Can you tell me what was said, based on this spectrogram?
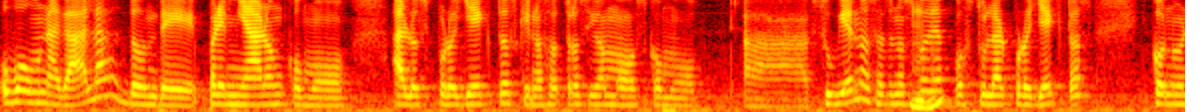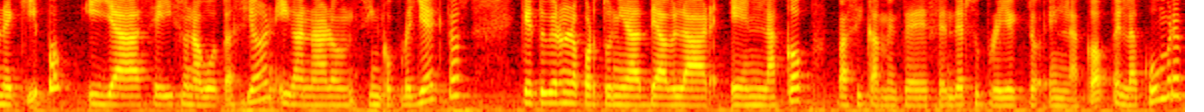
Hubo una gala donde premiaron como a los proyectos que nosotros íbamos como subiendo, o sea, nos podía postular proyectos con un equipo y ya se hizo una votación y ganaron cinco proyectos que tuvieron la oportunidad de hablar en la COP, básicamente defender su proyecto en la COP, en la cumbre,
